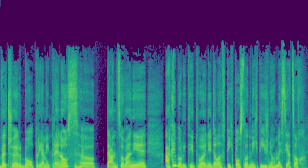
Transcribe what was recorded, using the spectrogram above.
večer bol priamy prenos, uh-huh. uh, tancovanie. Aké boli tie tvoje nedele v tých posledných týždňoch, mesiacoch?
